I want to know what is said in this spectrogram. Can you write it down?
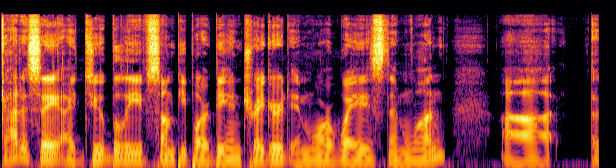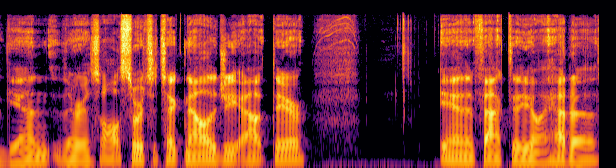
gotta say, I do believe some people are being triggered in more ways than one. Uh, again, there is all sorts of technology out there. And in fact, you know, I had a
